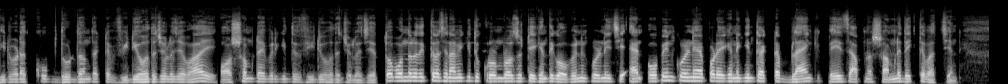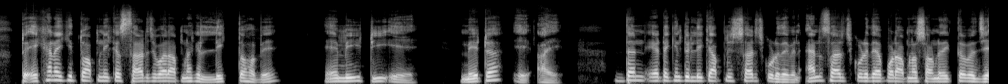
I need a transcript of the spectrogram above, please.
ভিডিওটা খুব দুর্দান্ত একটা ভিডিও হতে চলেছে ভাই। অসম টাইপের কিন্তু ভিডিও হতে চলেছে। তো বন্ধুরা দেখতে পাচ্ছেন, আমি কিন্তু ক্রোম ব্রাউজারটি এখান থেকে ওপেন করে নিয়েছি অ্যান্ড ওপেন করে নেওয়ার পরে এখানে কিন্তু একটা ব্ল্যাঙ্ক পেজ আপনার সামনে দেখতে পাচ্ছেন। তো এখানে কিন্তু আপনাকে সার্চ বার আপনাকে লিখতে হবে এম ই টি এ মেটা এ আই দেন এটা কিন্তু লিখে আপনি সার্চ করে দেবেন। অ্যান্ড সার্চ করে দেওয়ার পর আপনার সামনে দেখতে হবে যে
